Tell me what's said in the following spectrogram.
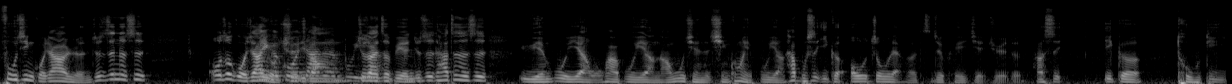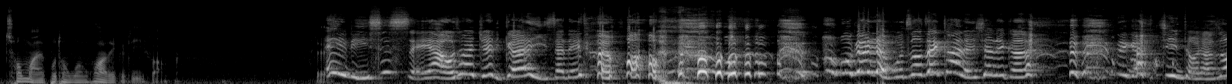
附近国家的人，就真的是欧洲国家有趣的地方就在这边，嗯就是它真的是语言不一样，文化不一样，然后目前的情况也不一样，它不是一个欧洲两个字就可以解决的，它是一个土地充满了不同文化的一个地方。哎、你是谁呀、我突然觉得你刚刚以上那一段话，我我刚忍不住再看了一下那个 那个镜头，想说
